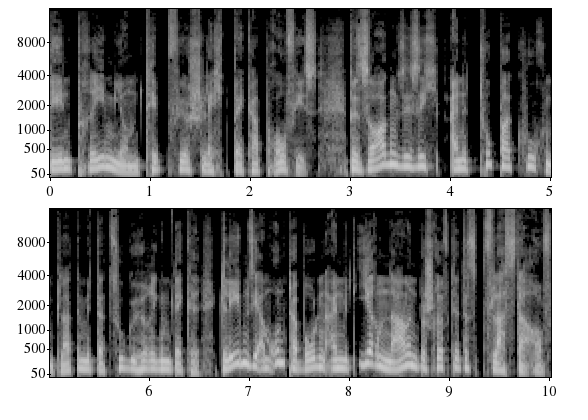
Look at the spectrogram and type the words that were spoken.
den Premium-Tipp für Schlechtbäcker-Profis. Besorgen Sie sich eine Tupper-Kuchenplatte mit dazugehörigem Deckel. Kleben Sie am Unterboden ein mit Ihrem Namen beschriftetes Pflaster auf.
